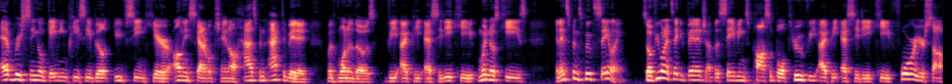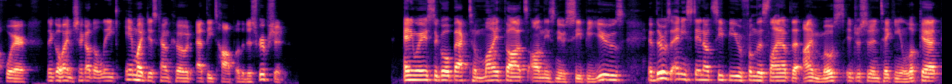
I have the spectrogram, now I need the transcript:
every single gaming PC build you've seen here on the ScatterVolt channel has been activated with one of those VIP SCD key Windows keys and it's been smooth sailing. So if you want to take advantage of the savings possible through VIP SCD key for your software, then go ahead and check out the link in my discount code at the top of the description. Anyways, to go back to my thoughts on these new CPUs, if there was any standout CPU from this lineup that I'm most interested in taking a look at,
